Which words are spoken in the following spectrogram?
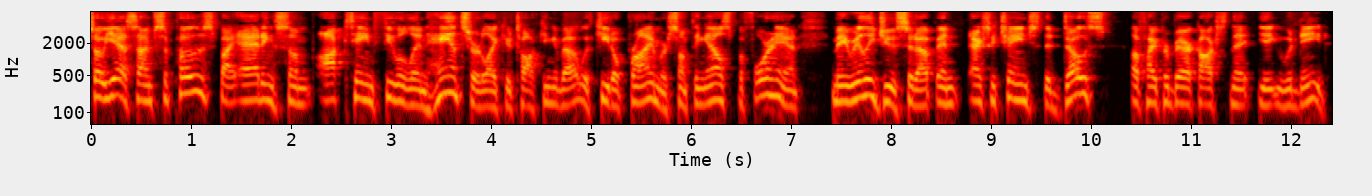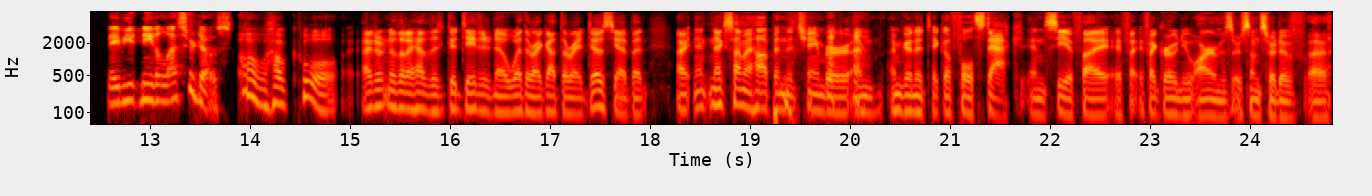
So, yes, I'm supposed by adding some octane fuel enhancer, like you're talking about with KetoPrime or something else beforehand, may really juice it up and actually change the dose of hyperbaric oxygen that you would need. Maybe you'd need a lesser dose. Oh, how cool. I don't know that I have the good data to know whether I got the right dose yet, but all right, n- next time I hop in the chamber, I'm I'm going to take a full stack and see if I if I, if I grow new arms or some sort of uh,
